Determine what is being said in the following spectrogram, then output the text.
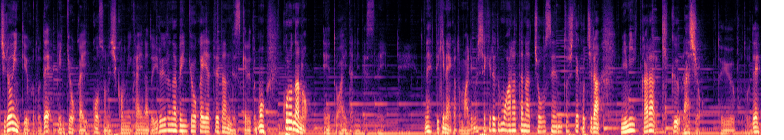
治療院ということで勉強会酵素の仕込み会などいろいろな勉強会やってたんですけれどもコロナの、えー、と間にですねね、できないこともありましたけれども新たな挑戦としてこちら耳から聞くラジオ。ということで、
